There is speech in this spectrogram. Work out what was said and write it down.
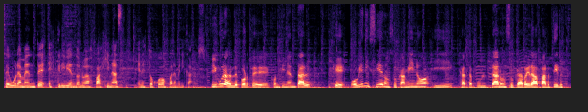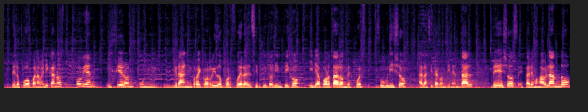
seguramente escribiendo nuevas páginas en estos Juegos Panamericanos. Figuras del deporte continental que o bien hicieron su camino y catapultaron su carrera a partir de los Juegos Panamericanos o bien hicieron un gran recorrido por fuera del circuito olímpico y le aportaron después su brillo a la cita continental. De ellos estaremos hablando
